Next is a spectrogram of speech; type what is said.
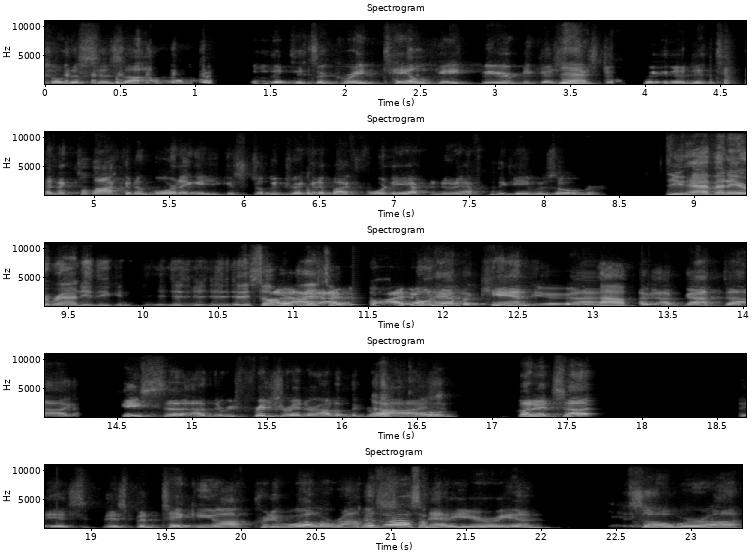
So this is a, it's a great tailgate beer because yeah. you can start drinking it at 10 o'clock in the morning and you can still be drinking it by four in the afternoon after the game is over. Do you have any around you that you can? Is, is I, I, I, don't, I, don't, have a can here. Oh. I, have got uh, a case uh, on the refrigerator out in the garage, oh, cool. but it's uh, it's it's been taking off pretty well around That's the Cincinnati awesome. area, and so we're uh,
